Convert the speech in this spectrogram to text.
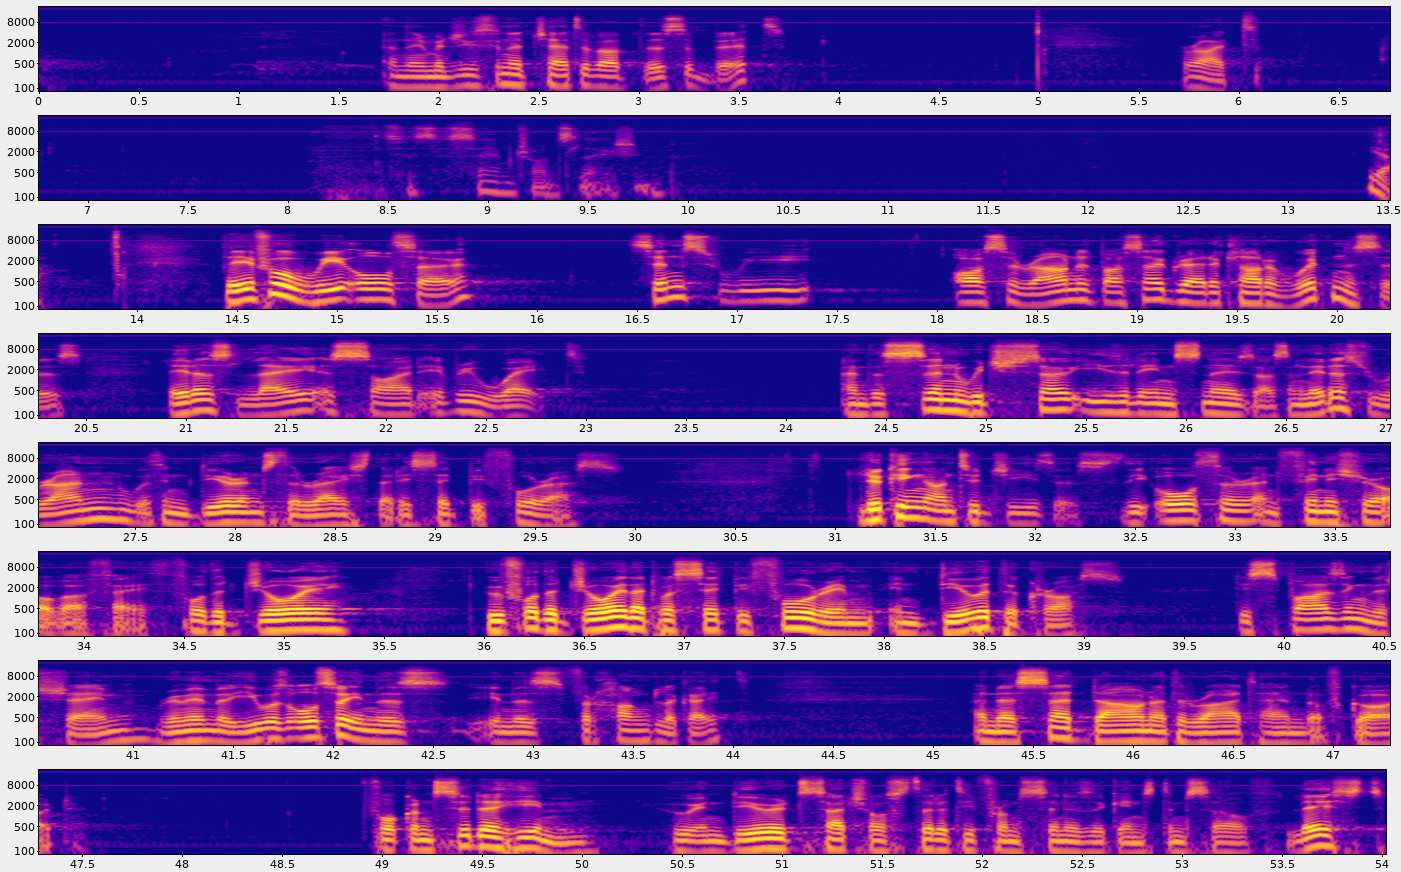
and then we're just going to chat about this a bit. Right. This is the same translation. Yeah. Therefore, we also, since we are surrounded by so great a cloud of witnesses, let us lay aside every weight and the sin which so easily ensnares us, and let us run with endurance the race that is set before us. Looking unto Jesus, the author and finisher of our faith, for the joy, who for the joy that was set before him endured the cross, despising the shame. Remember, he was also in this in this verganklikheid, and has sat down at the right hand of God. For consider him who endured such hostility from sinners against himself, lest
